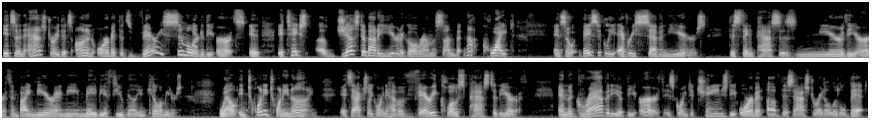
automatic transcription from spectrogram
it's an asteroid that's on an orbit that's very similar to the Earth's. It, it takes uh, just about a year to go around the sun, but not quite. And so basically, every seven years, this thing passes near the Earth. And by near, I mean maybe a few million kilometers. Well, in 2029, it's actually going to have a very close pass to the Earth. And the gravity of the Earth is going to change the orbit of this asteroid a little bit.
